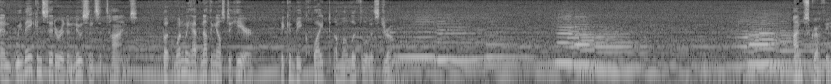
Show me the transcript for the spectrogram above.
and we may consider it a nuisance at times, but when we have nothing else to hear, it can be quite a mellifluous drone. I'm Scruffy,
